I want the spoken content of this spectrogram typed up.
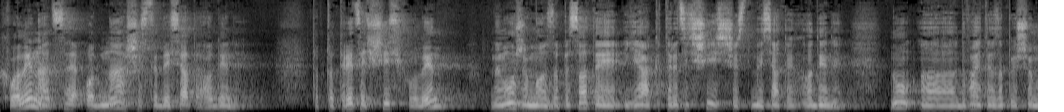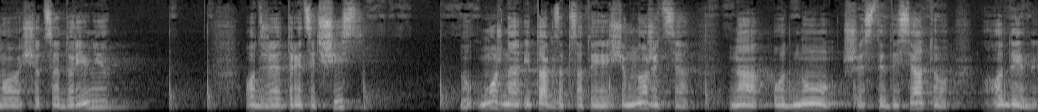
Хвилина це 1 шістдесята години. Тобто 36 хвилин ми можемо записати як 36 шістдесятих години. Ну, давайте запишемо, що це дорівнює. Отже, 36. Ну, можна і так записати, що множиться на 1 шістдесяту години.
